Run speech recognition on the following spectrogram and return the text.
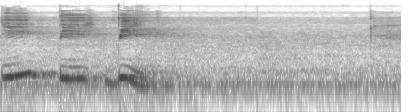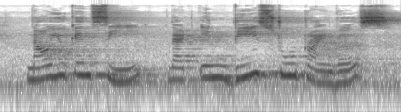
EPB. Now you can see that in these two triangles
